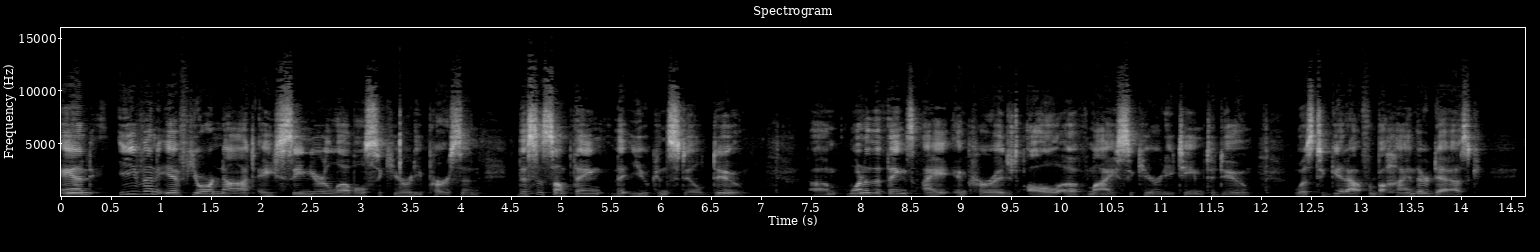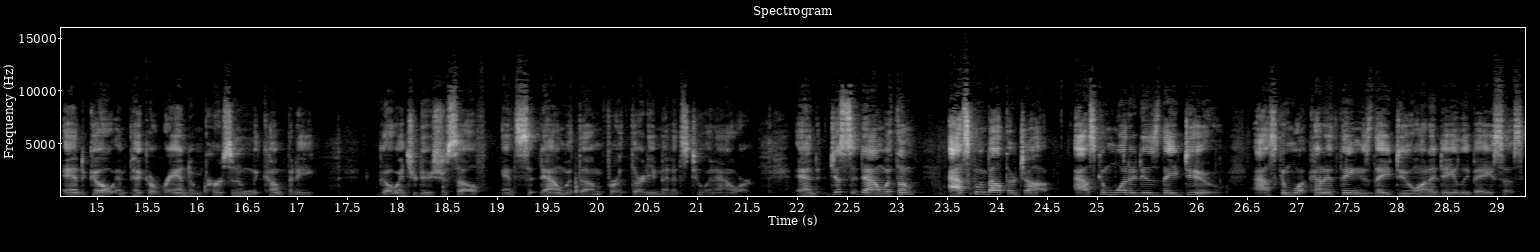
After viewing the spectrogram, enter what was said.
And even if you're not a senior level security person, this is something that you can still do. Um, one of the things I encouraged all of my security team to do was to get out from behind their desk and go and pick a random person in the company, go introduce yourself, and sit down with them for 30 minutes to an hour. And just sit down with them, ask them about their job. Ask them what it is they do. Ask them what kind of things they do on a daily basis.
